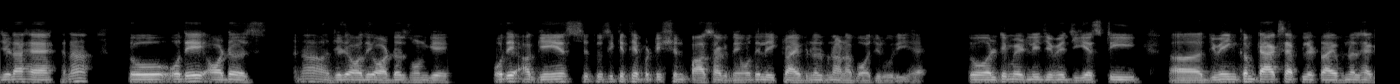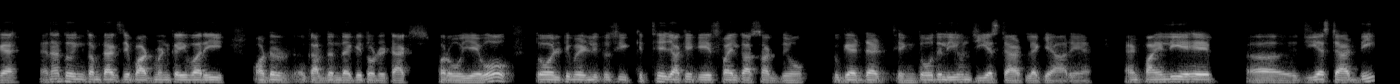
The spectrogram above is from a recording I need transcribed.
ਜਿਹੜਾ ਹੈ, ਹੈਨਾ, ਤੋਂ ਉਹਦੇ ਆਰਡਰਸ ਹੈਨਾ, ਜਿਹੜੇ ਉਹਦੇ ਆਰਡਰਸ ਹੋਣਗੇ, ਉਹਦੇ ਅਗੇਂਸਟ ਤੁਸੀਂ ਕਿੱਥੇ ਪਟੀਸ਼ਨ ਪਾ ਸਕਦੇ ਹੋ, ਉਹਦੇ ਲਈ ਟ੍ਰਾਈਬੂਨਲ ਬਣਾਉਣਾ ਬਹੁਤ ਜ਼ਰੂਰੀ ਹੈ। ਤੋਂ ਅਲਟੀਮੇਟਲੀ ਜਿਵੇਂ ਜੀਐਸਟੀ ਜਿਵੇਂ ਇਨਕਮ ਟੈਕਸ ਐਪਲੇਟ ਟ੍ਰਾਈਬੂਨਲ ਹੈਗਾ ਹੈ ਨਾ? ਤਾਂ ਇਨਕਮ ਟੈਕਸ ਡਿਪਾਰਟਮੈਂਟ ਕਈ ਵਾਰੀ ਆਰਡਰ ਕਰ ਦਿੰਦਾ ਕਿ ਤੁਹਾਡੇ ਟੈਕਸ ਭਰੋ ਇਹ ਉਹ ਤਾਂ ਅਲਟੀਮੇਟਲੀ ਤੁਸੀਂ ਕਿੱਥੇ ਜਾ ਕੇ ਕੇਸ ਫਾਈਲ ਕਰ ਸਕਦੇ ਹੋ ਟੂ ਗੈਟ ਦੈਟ ਥਿੰਗ ਤਾਂ ਉਹਦੇ ਲਈ ਹੁਣ ਜੀਐਸਟੈਟ ਲੈ ਕੇ ਆ ਰਹੇ ਹਨ ਐਂਡ ਫਾਈਨਲੀ ਇਹ ਜੀਐਸਟੈਟ ਦੀ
